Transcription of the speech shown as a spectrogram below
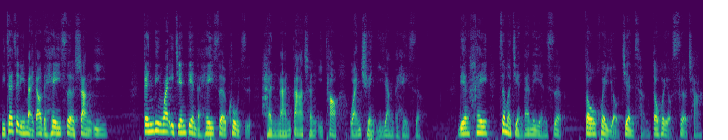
你在这里买到的黑色上衣，跟另外一间店的黑色裤子很难搭成一套完全一样的黑色。连黑这么简单的颜色都会有渐层，都会有色差，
